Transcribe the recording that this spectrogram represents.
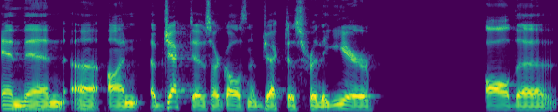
And then uh, on objectives, our goals and objectives for the year, all the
